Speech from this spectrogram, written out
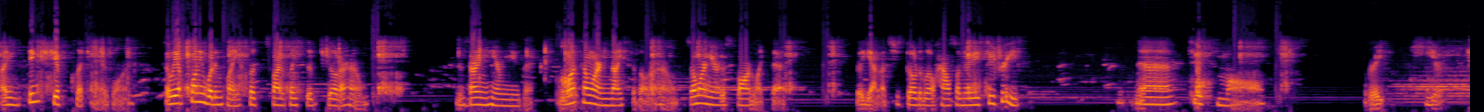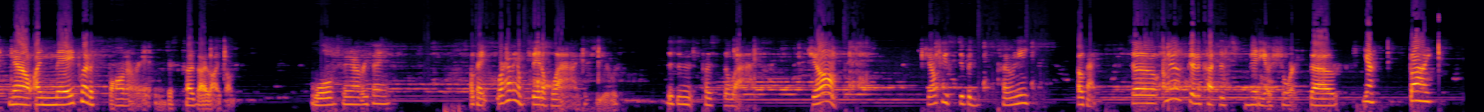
I think shift clicking is one. So we have 20 wooden planks. Let's find a place to build our home. I'm starting to hear music. We want somewhere nice to build our home. Somewhere near the spawn like this. So yeah, let's just build a little house under these two trees. Nah, too small. Right here. Now, I may put a spawner in, just because I like them. Wolves and everything. Okay, we're having a bit of lag here. This isn't supposed to lag. Jump! Jump, you stupid pony. Okay, so I'm just gonna cut this video short. So, yeah, bye!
